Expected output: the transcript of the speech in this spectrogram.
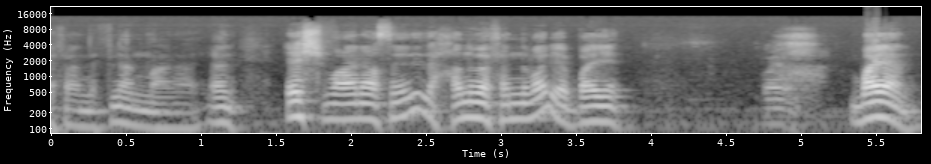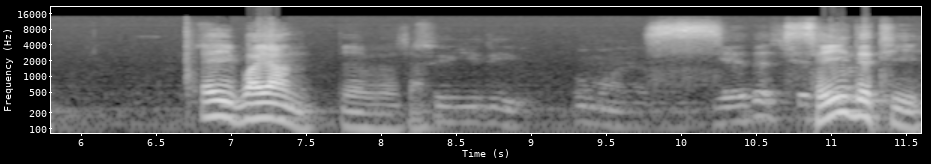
efendi filan mana. Yani eş manasına değil de hanımefendi var ya bayan. Bayan. Bayan. Ey bayan diyebilir hocam. Seyidi. Seyideti.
